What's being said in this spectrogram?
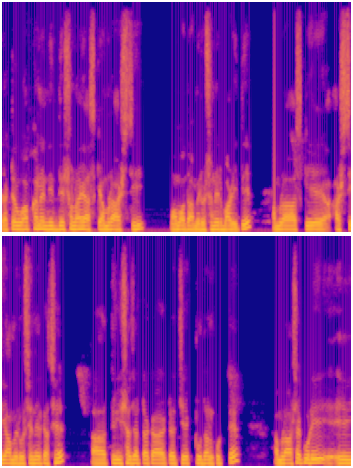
ডক্টর ওয়াব খানের নির্দেশনায় আজকে আমরা আসছি মোহাম্মদ আমির হোসেনের বাড়িতে। আমরা আজকে আসছি আমির হোসেনের কাছে তিরিশ হাজার টাকা একটা চেক প্রদান করতে। আমরা আশা করি এই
